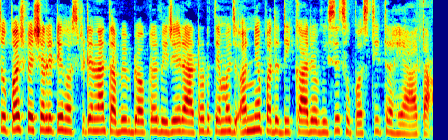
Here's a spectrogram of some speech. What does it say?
સુપર સ્પેશિયાલિટી હોસ્પિટલના તબીબ ડૉક્ટર વિજય રાઠોડ તેમજ અન્ય પદાધિકારીઓ વિશેષ ઉપસ્થિત રહ્યા હતા.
